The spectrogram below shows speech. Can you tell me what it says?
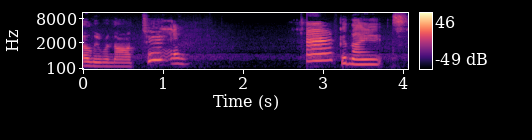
Illuminati. Mm-hmm. Good night.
